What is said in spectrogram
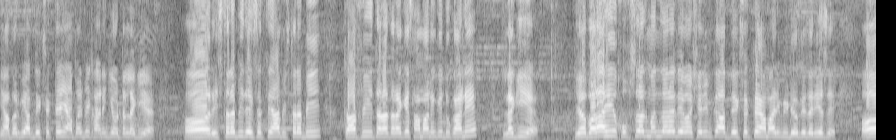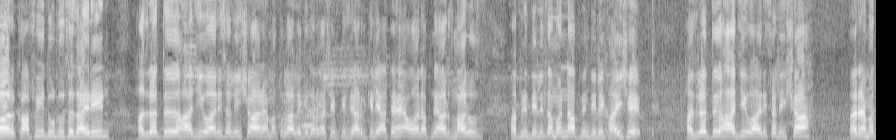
यहाँ पर भी आप देख सकते हैं, यहाँ पर भी खाने की होटल लगी है। और इस तरफ़ भी देख सकते हैं आप, इस तरफ़ भी काफ़ी तरह तरह के सामानों की दुकानें लगी है। यह बड़ा ही खूबसूरत मंजर है देवा शरीफ का, आप देख सकते हैं हमारी वीडियो के ज़रिए से। और काफ़ी दूर दूर से ज़ायरीन हज़रत हाजी वारिस अली शाह रहमत की दरगाह शरीफ की ज़्यारत के लिए आते हैं और अपने अर्ज़ मारूज़ अपनी दिली तमन्ना, अपनी दिली ख्वाहिशें हज़रत हाजी वारिस अली शाह रहमत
